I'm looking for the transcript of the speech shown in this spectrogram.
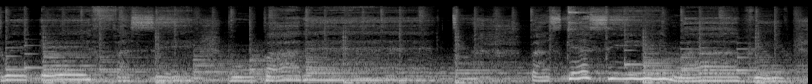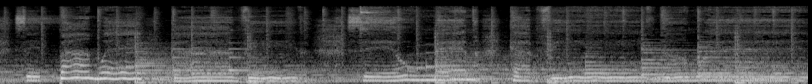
dwe efase pou paret. Paske si ma viv, se pa mwen ka viv. Se ou men ka viv nan mwen.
